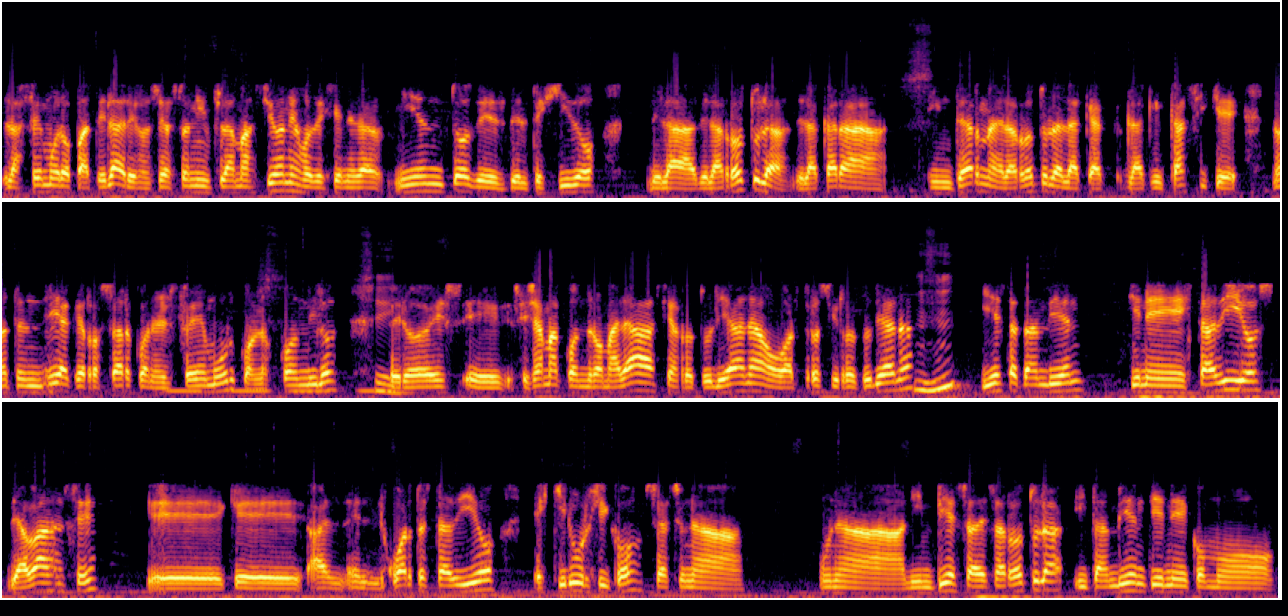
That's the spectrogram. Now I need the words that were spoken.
las femoropatelares, o sea, son inflamaciones o degeneramiento del tejido de la, de la rótula, de la cara interna de la rótula, la que, la que casi que no tendría que rozar con el fémur, con los cóndilos, pero es eh, se llama condromalacia rotuliana o artrosis rotuliana, y esta también tiene estadios de avance, eh, que el cuarto estadio es quirúrgico, se hace una una limpieza de esa rótula y también tiene como,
